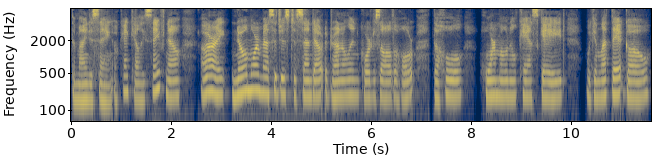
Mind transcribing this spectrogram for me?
The mind is saying, okay, Kellie's safe now. All right, no more messages to send out adrenaline, cortisol, the whole, the whole hormonal cascade. We can let that go.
